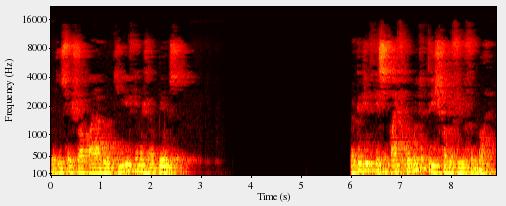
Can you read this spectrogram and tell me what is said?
Jesus fechou a parábola aqui e fiquei imaginando, Deus, eu acredito que esse pai ficou muito triste quando o filho foi embora.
